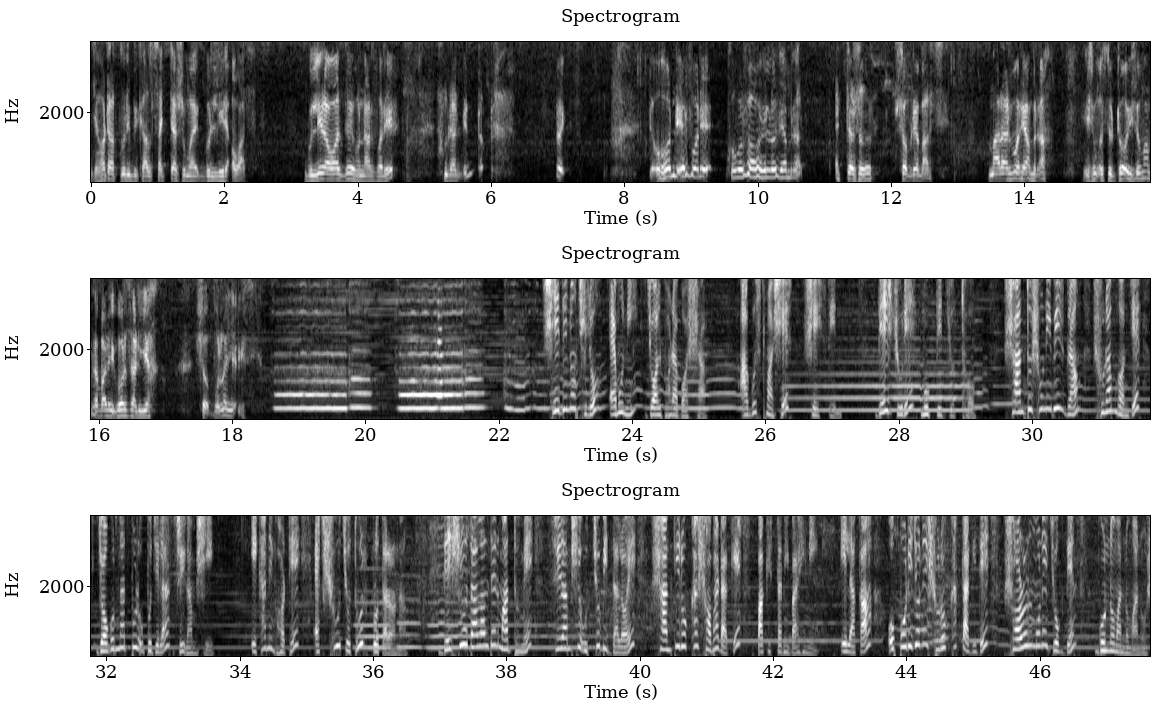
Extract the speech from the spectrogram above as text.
আচ্ছা হঠাৎ করে বিকাল চারটার সময় গুল্লির আওয়াজ। গুল্লির আওয়াজ যে শোনার পরে আমরা তখন এরপরে খবর পাওয়া গেল যে আমরা একটা সবরে মারছে। মারার পরে আমরা এই সময় ছোট এই সময় আমরা বাড়ি ঘর ছাড়িয়া সব বলাইয়া গেছি। সেদিনও ছিল এমনই জলভরা বর্ষা, আগস্ট মাসের শেষ দিন। দেশ জুড়ে মুক্তির যুদ্ধ। শান্ত সুনিবিড় গ্রাম সুনামগঞ্জের জগন্নাথপুর উপজেলা শ্রীরামসী। এখানে ঘটে এক সুচতুর প্রতারণা। দেশীয় দালালদের মাধ্যমে শ্রীরামসী উচ্চ বিদ্যালয়ে শান্তিরক্ষা সভা ডাকে পাকিস্তানি বাহিনী। এলাকা ও পরিজনের সুরক্ষার তাগিদে সরল মনে যোগ দেন গণ্যমান্য মানুষ।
